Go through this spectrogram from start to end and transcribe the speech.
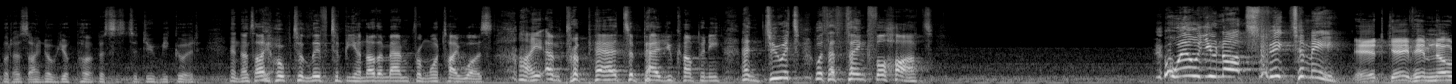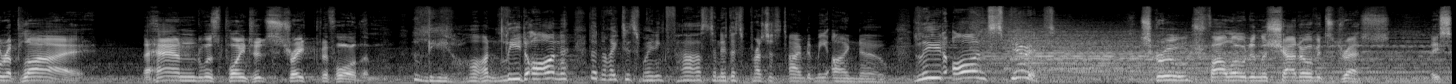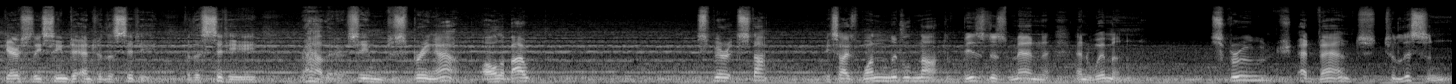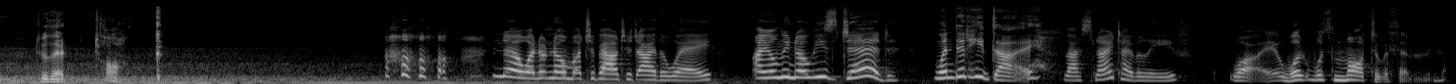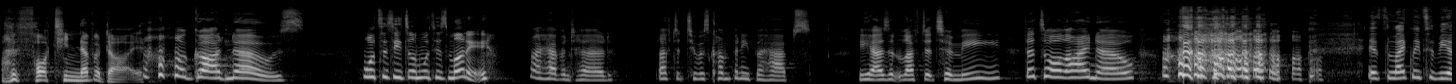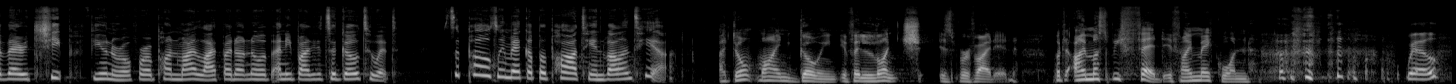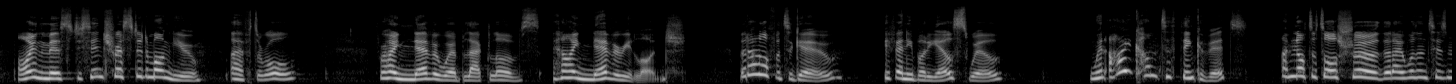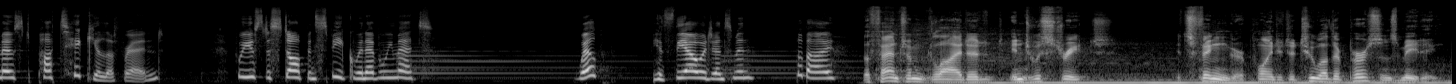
But as I know your purpose is to do me good, and as I hope to live to be another man from what I was, I am prepared to bear you company and do it with a thankful heart. Will you not speak to me? It gave him no reply. The hand was pointed straight before them. Lead on, lead on! The night is waning fast, and it is precious time to me, I know. Lead on, spirit! Scrooge followed in the shadow of its dress. They scarcely seemed to enter the city, for the city rather seemed to spring out all about. Spirit stopped beside one little knot of businessmen and women. Scrooge advanced to listen to their talk. no, I don't know much about it either way. I only know he's dead. When did he die? Last night, I believe. Why, what was the matter with him? I thought he never died. Oh, God knows. What has he done with his money? I haven't heard. Left it to his company, perhaps. He hasn't left it to me. That's all I know. It's likely to be a very cheap funeral, for upon my life I don't know of anybody to go to it. Suppose we make up a party and volunteer. I don't mind going if a lunch is provided, but I must be fed if I make one. Well, I'm the most disinterested among you, after all. For I never wear black gloves, and I never eat lunch. But I'll offer to go, if anybody else will. When I come to think of it, I'm not at all sure that I wasn't his most particular friend. For we used to stop and speak whenever we met. Well, it's the hour, gentlemen. Bye bye. The phantom glided into a street. Its finger pointed to two other persons meeting.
